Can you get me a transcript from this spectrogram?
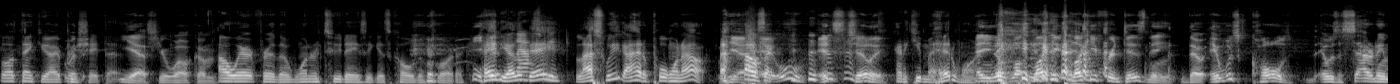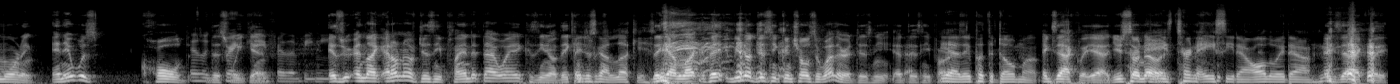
Well, thank you. I appreciate that. Yes, you're welcome. I'll wear it for the one or two days it gets cold in Florida. Hey, the other Last day, week. last week, I had to pull one out. Yeah, I was it- like, ooh, It's chilly. got to keep my head warm. And you know, lucky, lucky for Disney though, it was cold. It was a Saturday morning, and it was cold It was a this great weekend. day for the beanie. It was- and like I don't know if Disney planned it that way because you know they They just got lucky. they got lucky. They, you know Disney controls the weather at Disney at Disney parks. yeah, they put the dome up. exactly. Yeah, you just Turn don't know the. A- turn the AC down all the way down. exactly.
